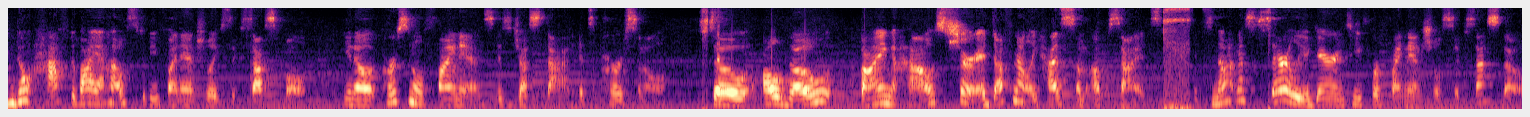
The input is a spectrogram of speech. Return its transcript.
You don't have to buy a house to be financially successful. You know, personal finance is just that it's personal. So, although buying a house, sure, it definitely has some upsides, it's not necessarily a guarantee for financial success, though.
